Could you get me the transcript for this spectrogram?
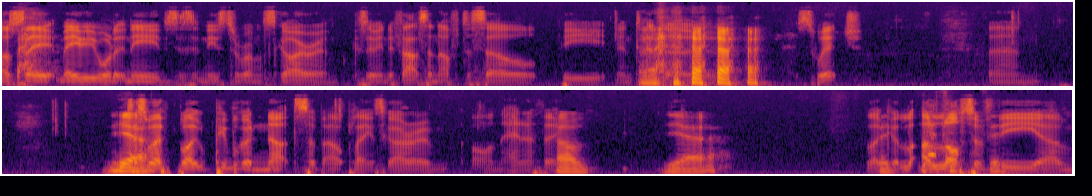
I'll say maybe what it needs is it needs to run Skyrim because I mean if that's enough to sell the Nintendo Switch, then yeah. that's where like people go nuts about playing Skyrim on anything. Oh, yeah. like they- a, lo- yeah, a lot of they- the um,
